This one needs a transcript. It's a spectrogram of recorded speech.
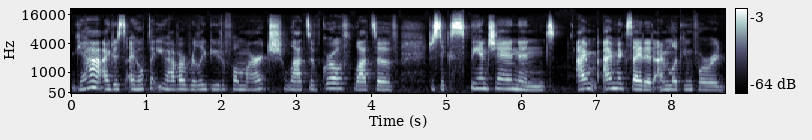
yeah, I just I hope that you have a really beautiful March. Lots of growth, lots of just expansion and I'm I'm excited. I'm looking forward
